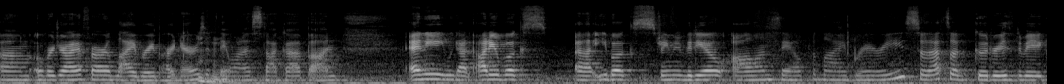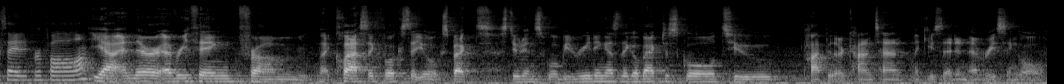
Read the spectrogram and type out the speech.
um, Overdrive for our library partners if Mm-hmm. they want to stock up on any. We got audiobooks, uh, ebooks, streaming video, all on sale for libraries. So that's a good reason to be excited for fall. Yeah, and they're everything from like classic books that you'll expect students will be reading as they go back to school to popular content, like you said, in every single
